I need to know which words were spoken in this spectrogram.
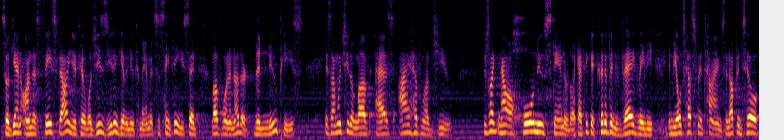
So again, on this face value, you go, well, Jesus, you didn't give a new commandment. It's the same thing. You said, love one another. The new piece is I want you to love as I have loved you. There's like now a whole new standard. Like I think it could have been vague maybe in the Old Testament times and up until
